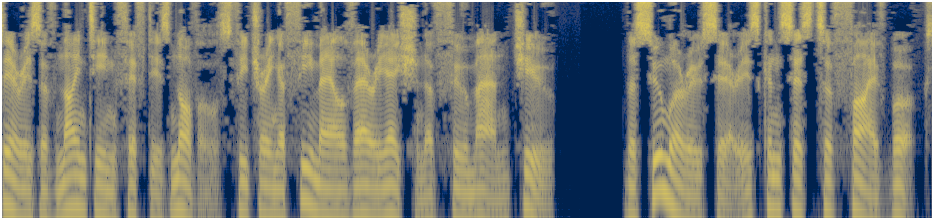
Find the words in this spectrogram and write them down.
series of 1950s novels featuring a female variation of Fu Manchu. The Sumuru series consists of five books.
